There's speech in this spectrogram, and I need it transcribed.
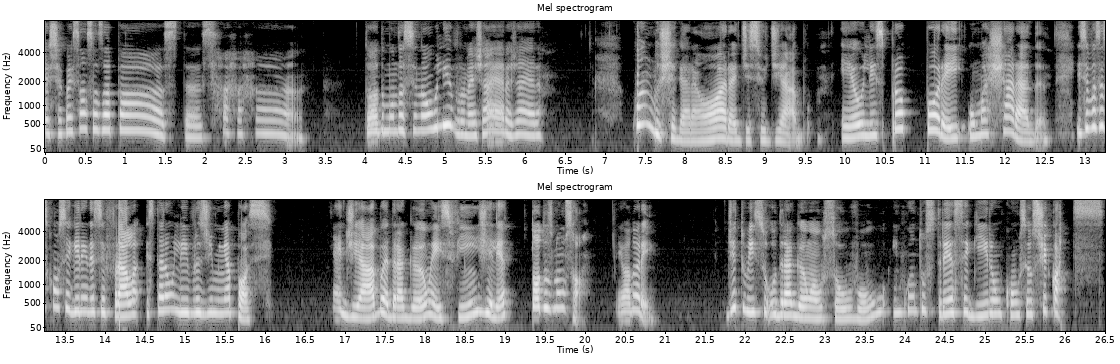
acha? Quais são as suas apostas? Todo mundo assinou o livro, né? Já era, já era. Quando chegar a hora, disse o diabo, eu lhes proponho porei uma charada. E se vocês conseguirem decifrá-la, estarão livres de minha posse. É diabo, é dragão, é esfinge, ele é todos num só. Eu adorei. Dito isso, o dragão alçou o voo, enquanto os três seguiram com seus chicotes.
